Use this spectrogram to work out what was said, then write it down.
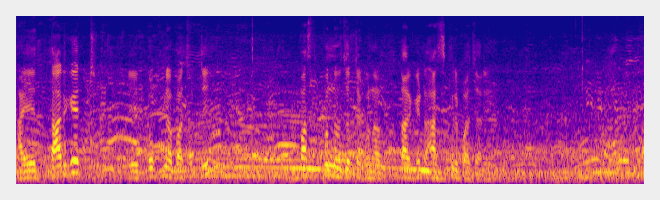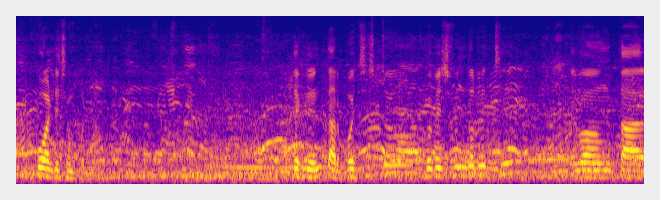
ভাইয়ের টার্গেট এই বকনা বাজারটি পাঁচপান্ন হাজার টাকা টার্গেট আজকের বাজারে। কোয়ালিটি সম্পূর্ণ দেখলেন তার বৈশিষ্ট্য খুবই সুন্দর হচ্ছে। এবং তার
